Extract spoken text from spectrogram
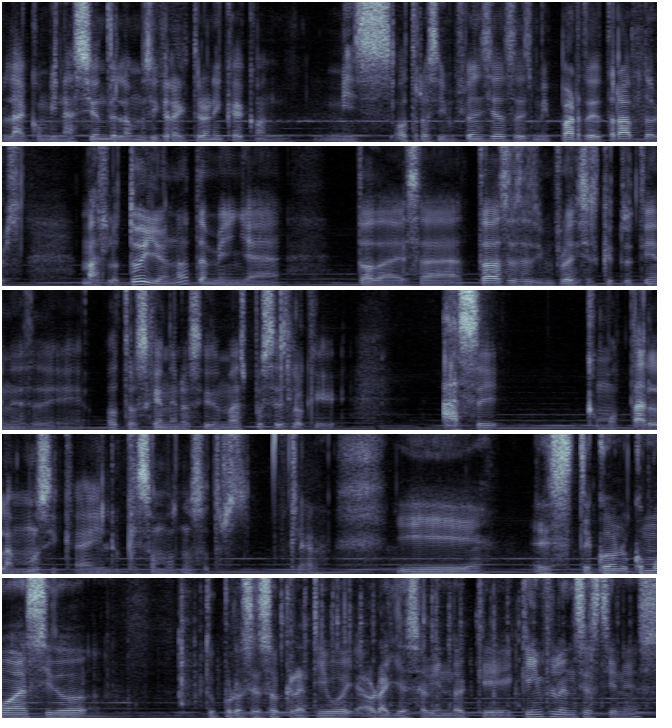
La combinación de la música electrónica con mis otras influencias es mi parte de Trapdoors, más lo tuyo, ¿no? También ya toda esa, todas esas influencias que tú tienes de otros géneros y demás, pues es lo que hace como tal la música y lo que somos nosotros. Claro. Y este, ¿cómo, cómo ha sido tu proceso creativo? Ahora ya sabiendo que, qué influencias tienes,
